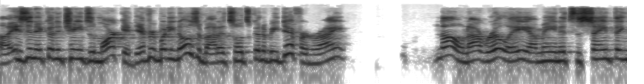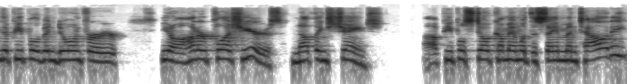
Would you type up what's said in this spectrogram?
uh, isn't it going to change the market? Everybody knows about it, so it's going to be different, right? No, not really. I mean, it's the same thing that people have been doing for, you know, 100 plus years. Nothing's changed. Uh, people still come in with the same mentality.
